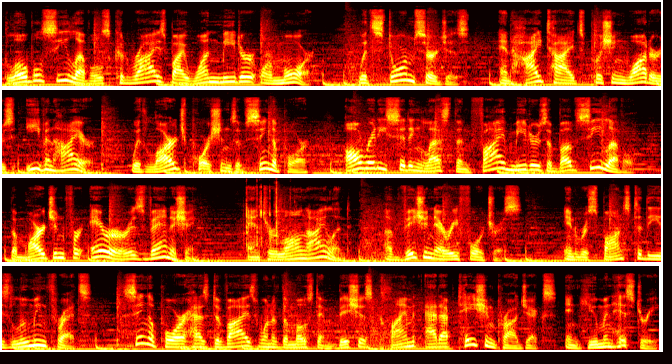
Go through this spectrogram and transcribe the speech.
global sea levels could rise by one meter or more, with storm surges and high tides pushing waters even higher, with large portions of Singapore already sitting less than 5 meters above sea level. The margin for error is vanishing. Enter Long Island, a visionary fortress. In response to these looming threats, Singapore has devised one of the most ambitious climate adaptation projects in human history,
